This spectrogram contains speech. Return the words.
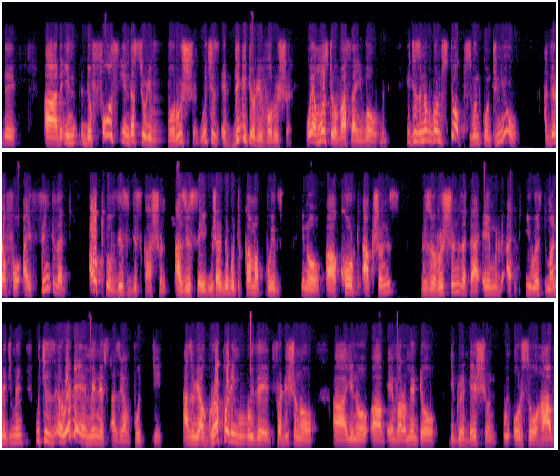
the, uh, the, in the fourth industrial revolution, which is a digital revolution, where most of us are involved, it is not going to stop, it's going to continue. And therefore, I think that out of this discussion, as you said, we shall be able to come up with, you know, uh, to actions, resolutions that are aimed at e-waste management, which is already a menace, as you have put it as we are grappling with the traditional, uh, you know, uh, environmental degradation, we also have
